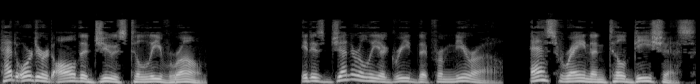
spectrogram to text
had ordered all the Jews to leave Rome. It is generally agreed that from Nero's reign until Decius'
